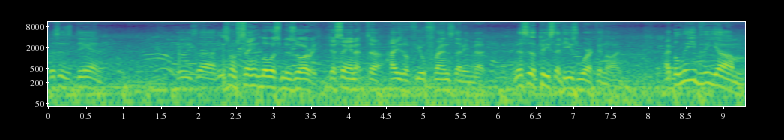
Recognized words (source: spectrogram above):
This is Dan. He's uh, he's from St. Louis, Missouri. Just saying it to hi a few friends that he met. And this is a piece that he's working on. I believe the um,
